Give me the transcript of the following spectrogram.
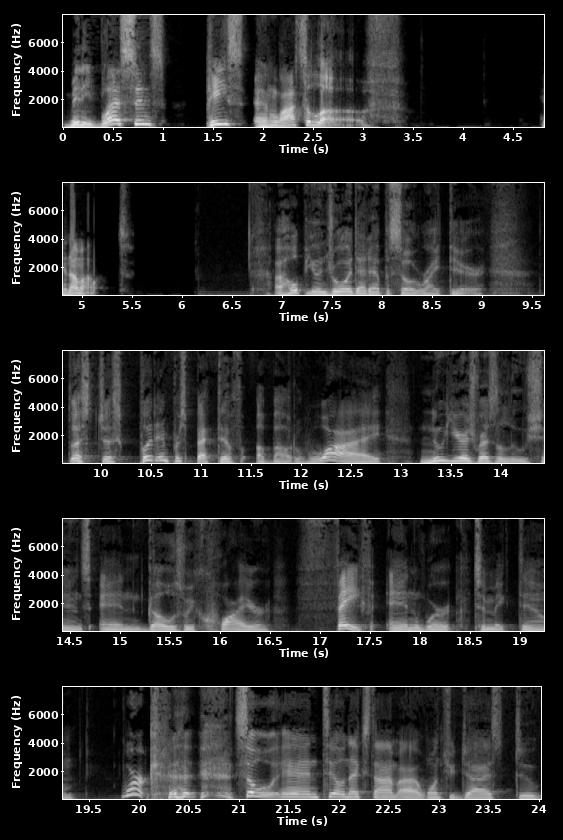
many blessings, peace, and lots of love. And I'm out. I hope you enjoyed that episode right there. Let's just put in perspective about why New Year's resolutions and goals require faith and work to make them work. so until next time, I want you guys to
